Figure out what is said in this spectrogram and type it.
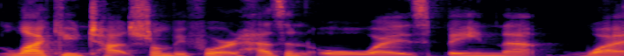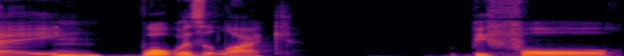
like you touched on before, it hasn't always been that way. Mm. What was it like before?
